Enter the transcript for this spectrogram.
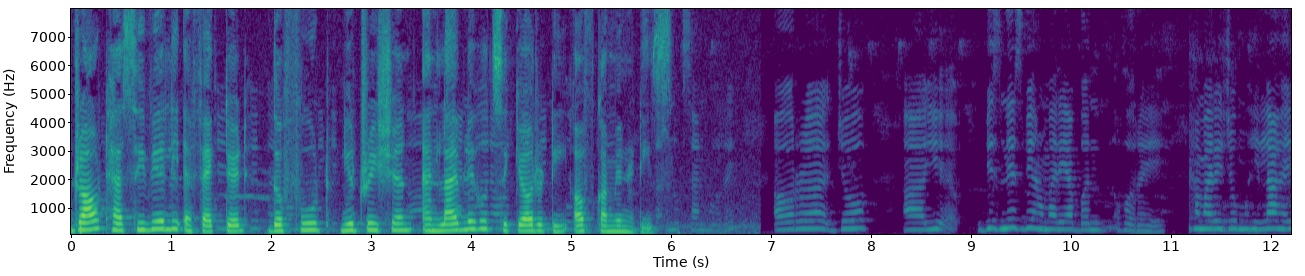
Drought has severely affected the food, nutrition तो and livelihood तो security of communities. जो महिला है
